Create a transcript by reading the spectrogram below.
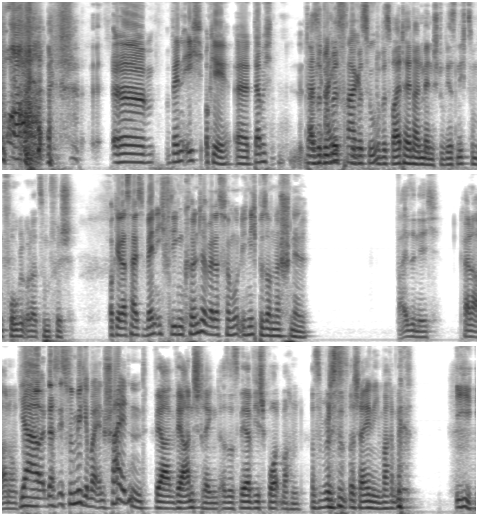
Boah. ähm, wenn ich, okay, äh, da habe ich, da also ich du bist, Frage du bist, zu. Du bist weiterhin ein Mensch, du wirst nicht zum Vogel oder zum Fisch. Okay, das heißt, wenn ich fliegen könnte, wäre das vermutlich nicht besonders schnell. Weiß ich nicht. Keine Ahnung. Ja, das ist für mich aber entscheidend. Wäre wär anstrengend. Also es wäre wie Sport machen. Also würdest du es wahrscheinlich nicht machen. I.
